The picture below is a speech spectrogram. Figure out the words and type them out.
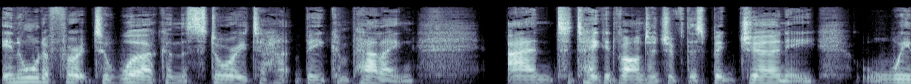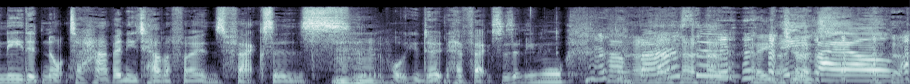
in order for it to work and the story to ha- be compelling and to take advantage of this big journey, we needed not to have any telephones, faxes. Mm-hmm. Uh, well, you don't have faxes anymore. How embarrassing! Email,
